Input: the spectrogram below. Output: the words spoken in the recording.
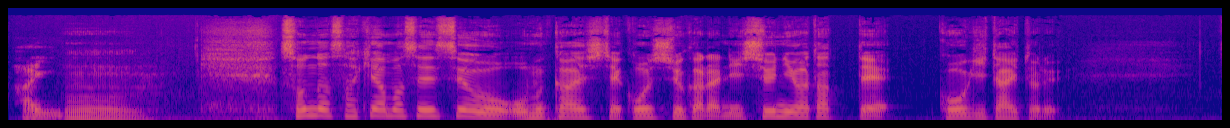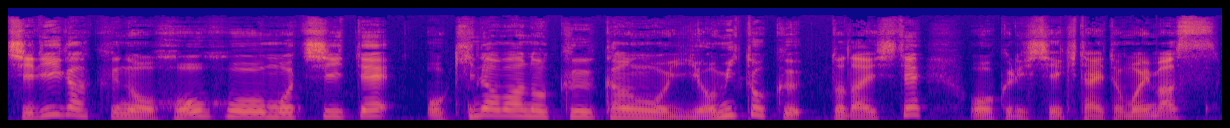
はい。うん。そんな崎山先生をお迎えして今週から2週にわたって講義タイトル地理学の方法を用いて沖縄の空間を読み解くと題してお送りしていきたいと思います。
